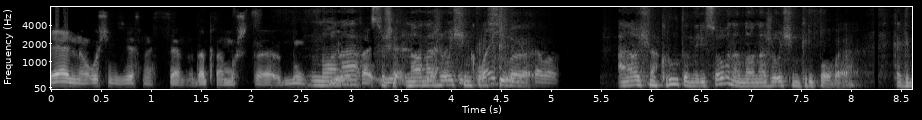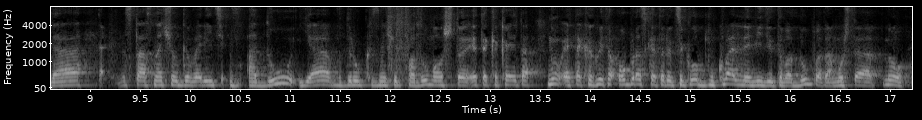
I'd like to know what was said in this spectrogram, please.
реально очень известная сцена, да, потому что... Ну, но она, та, слушай, ее, но она же очень красиво... Она очень да. круто нарисована, но она же очень криповая. Когда Стас начал говорить в аду, я вдруг, значит, подумал, что это какая-то, ну, это какой-то образ, который циклоп буквально видит в аду, потому что, ну...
